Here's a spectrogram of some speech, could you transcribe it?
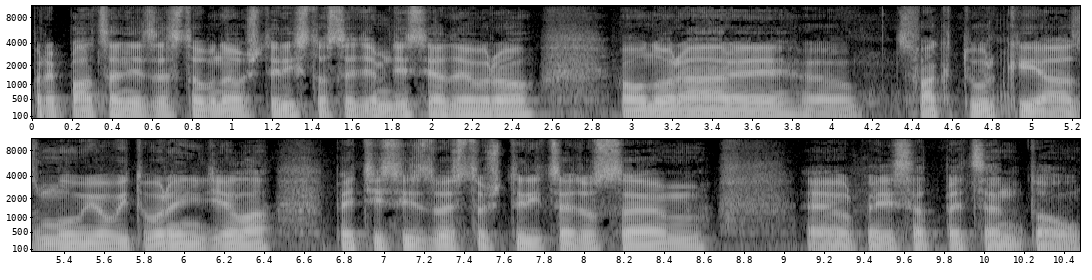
preplácanie cestovného 470 eur, honoráre z faktúrky a zmluvy o vytvorení diela 5248 eur 55 centov.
